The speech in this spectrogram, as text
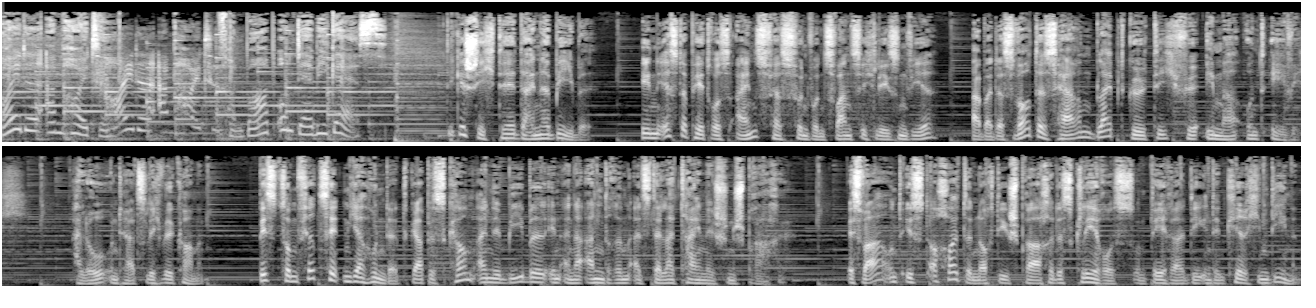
Freude am Heute. Freude am Heute. Von Bob und Debbie Gass. Die Geschichte deiner Bibel. In 1. Petrus 1, Vers 25 lesen wir, Aber das Wort des Herrn bleibt gültig für immer und ewig. Hallo und herzlich willkommen. Bis zum 14. Jahrhundert gab es kaum eine Bibel in einer anderen als der lateinischen Sprache. Es war und ist auch heute noch die Sprache des Klerus und derer, die in den Kirchen dienen.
